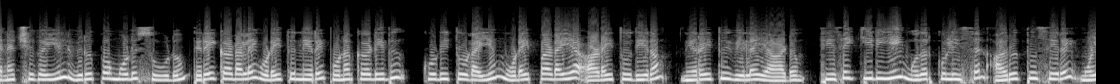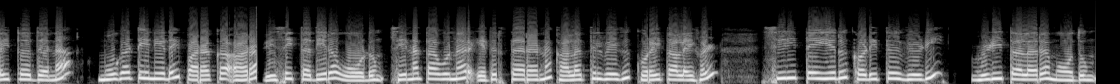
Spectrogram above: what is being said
எனச்சுகையில் விருப்பமொடு சூடும். திரைக்கடலை உடைத்து நிறை புனர்கடிது குடித்துடையும் உடைப்படைய அடைத்துதிரம் நிறைத்து விளையாடும். திசைக்கிரியை முதற்குலிசன் அறுத்து சிறை முளைத்ததென முகட்டினிடை பறக்க அற விசைத்ததிர ஓடும். சினத்தவுணர் எதிர்த்தரன களத்தில் வெகு குறைத்தலைகள். சிரித்தெயிறு கடித்து விழி விழித்தளர மோதும்.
